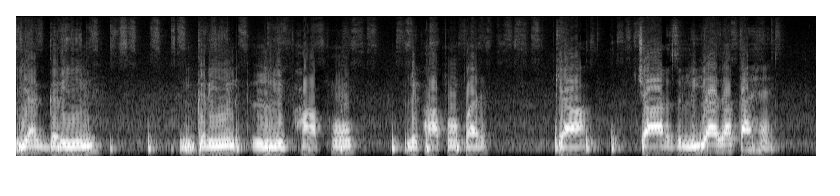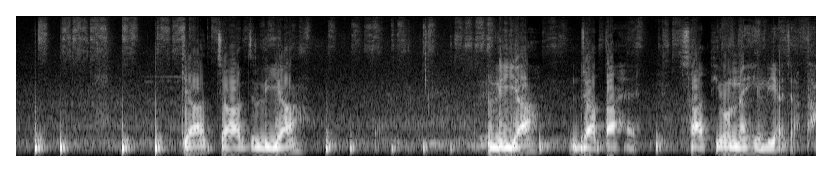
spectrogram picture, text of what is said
या ग्रीन ग्रीन लिफाफों लिफाफों पर क्या चार्ज लिया जाता है? क्या चार्ज लिया लिया जाता है। साथियों, नहीं लिया जाता।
